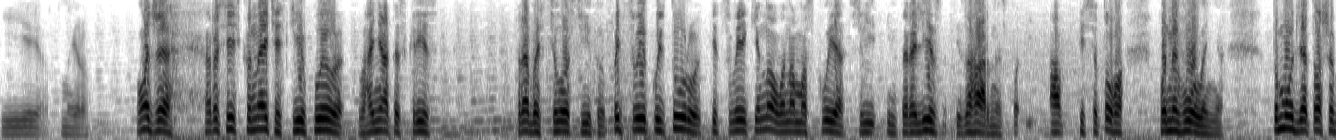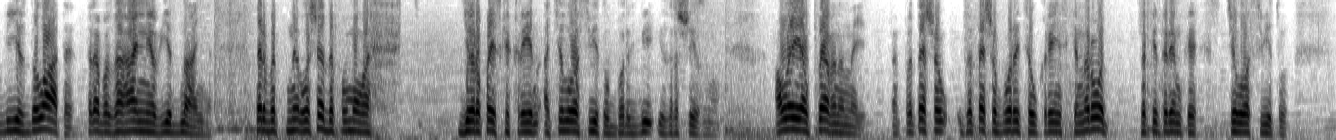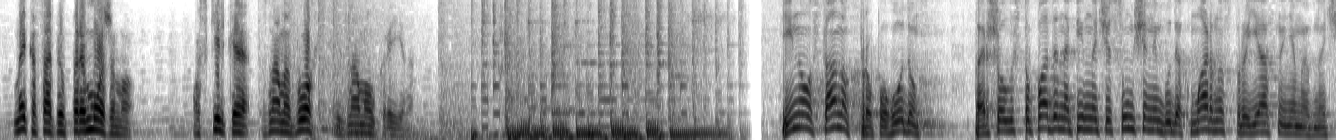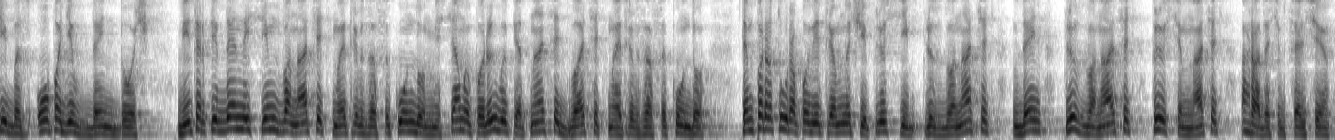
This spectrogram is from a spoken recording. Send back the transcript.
і миру. Отже, російську нечисть її впливи вганяти скрізь треба з цілого світу. Під свою культуру, під своє кіно вона маскує свій імперіалізм і загарбництво, а після того поневолення. Тому для того, щоб її здолати, треба загальне об'єднання. Треба не лише допомога європейських країн, а цілого світу в боротьбі із рашизмом. Але я впевнений про те, що за те, що бореться український народ за підтримки цілого світу, ми Кацапів переможемо, оскільки з нами Бог і з нами Україна. І наостанок про погоду. 1 листопада на півночі Сумщини буде хмарно з проясненнями вночі без опадів, вдень дощ. Вітер південний 7-12 метрів за секунду, місцями пориви 15-20 метрів за секунду. Температура повітря вночі плюс 7, плюс 12, вдень плюс 12, плюс 17 градусів Цельсію.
